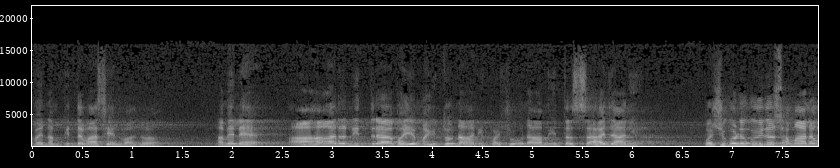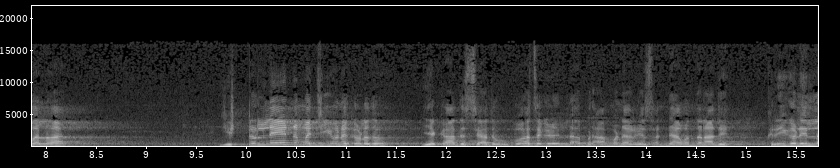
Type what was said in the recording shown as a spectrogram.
ಆಮೇಲೆ ನಮ್ಗಿಂತ ವಾಸಿ ಅಲ್ವಾ ಅದು? ಆಮೇಲೆ ಆಹಾರ ನಿದ್ರಾ ಭಯ ಮೈಥುನಾನಿ ಪಶುನಾಮಿತ ಸಹಜಾನಿ. ಪಶುಗಳಿಗೂ ಇದು ಸಮಾನವಲ್ವ? ಇಷ್ಟರಲ್ಲೇ ನಮ್ಮ ಜೀವನ ಕಳೆದು ಏಕಾದಶಿ ಆದ ಉಪವಾಸಗಳಿಲ್ಲ ಬ್ರಾಹ್ಮಣರಿಗೆ ಸಂಧ್ಯಾ ವಂದನಾದಿ ಕ್ರಿಯೆಗಳಿಲ್ಲ.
